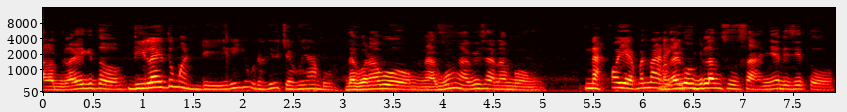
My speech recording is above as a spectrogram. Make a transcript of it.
alhamdulillah gitu. Dila itu mandiri, udah gitu jago nyambung. Udah gue nabung, nah gue nggak bisa nabung. Nah, oh iya menarik. Makanya gue bilang susahnya di situ.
